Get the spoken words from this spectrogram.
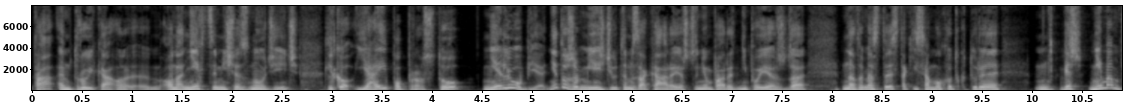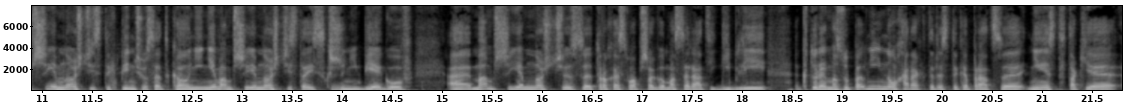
ta M3, ona nie chce mi się znudzić, tylko ja jej po prostu nie lubię. Nie to, żebym jeździł tym za karę, jeszcze nią parę dni pojeżdżę. Natomiast to jest taki samochód, który, mm, wiesz, nie mam przyjemności z tych 500 koni, nie mam przyjemności z tej skrzyni biegów. E, mam przyjemność z trochę słabszego Maserati Ghibli, które ma zupełnie inną charakterystykę pracy. Nie jest takie,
